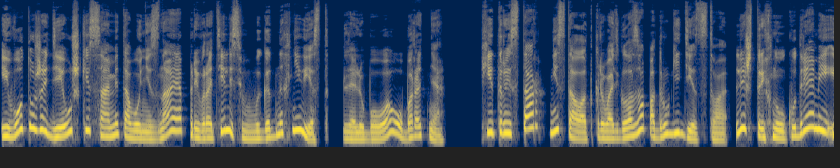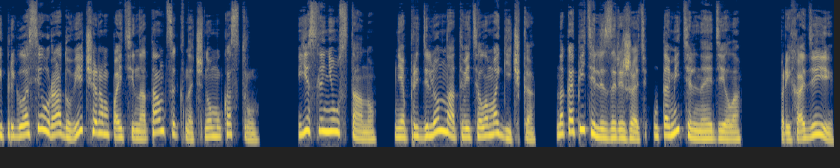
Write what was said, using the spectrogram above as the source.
и вот уже девушки, сами того не зная, превратились в выгодных невест для любого оборотня. Хитрый Стар не стал открывать глаза подруге детства, лишь тряхнул кудрями и пригласил Раду вечером пойти на танцы к ночному костру. «Если не устану», – неопределенно ответила магичка. «Накопители заряжать – утомительное дело». «Приходи»,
